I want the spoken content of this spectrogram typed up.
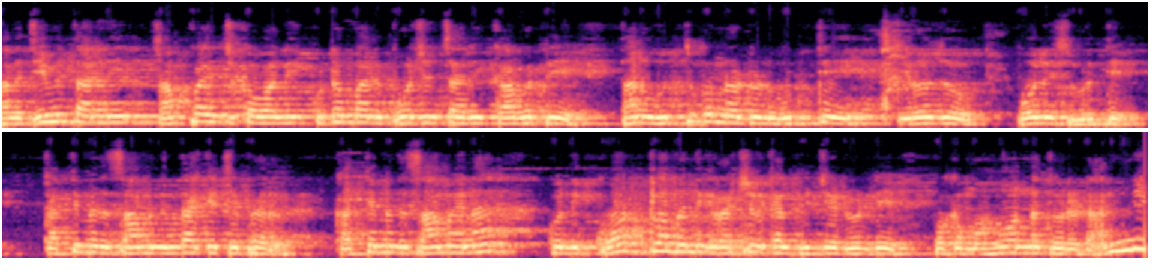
తన జీవితాన్ని సంపాదించుకోవాలి కుటుంబాన్ని పోషించాలి కాబట్టి తను ఉత్తుకున్నటువంటి వృత్తి ఈరోజు పోలీసు వృత్తి. కత్తి మీద సామాన్ ఇందాకే చెప్పారు. కత్తి మీద సామైన? కొన్ని కోట్ల మందికి రక్షణ కల్పించేటువంటి ఒక మహోన్నతమైన అన్ని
